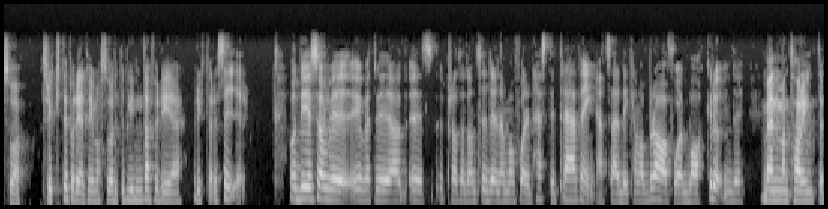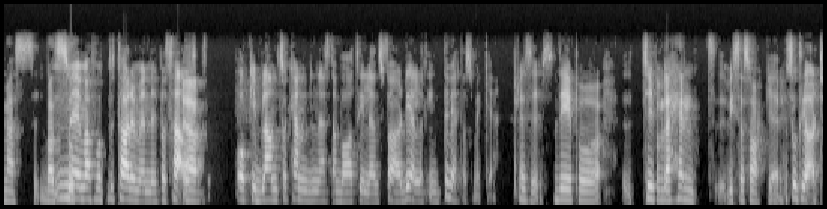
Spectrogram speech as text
så tryckte på det, att vi måste vara lite blinda för det ryttare säger. Och det är som vi, jag vet, vi har eh, pratat om tidigare när man får en häst i träning, att så här, det kan vara bra att få en bakgrund. Men man tar inte med man så... Nej, man får ta det med en nypa salt. Ja. Och ibland så kan det nästan vara till ens fördel att inte veta så mycket. Precis, det är på, typ om det har hänt vissa saker. Såklart.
